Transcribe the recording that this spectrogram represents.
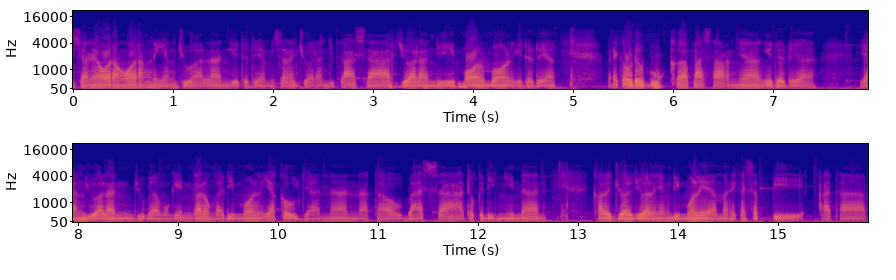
Misalnya orang-orang nih yang jualan gitu deh misalnya jualan di pasar jualan di mall-mall gitu deh ya mereka udah buka pasarnya gitu deh ya yang jualan juga mungkin kalau nggak di mall ya kehujanan atau basah atau kedinginan. Kalau jual-jualan yang di mall ya mereka sepi atau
